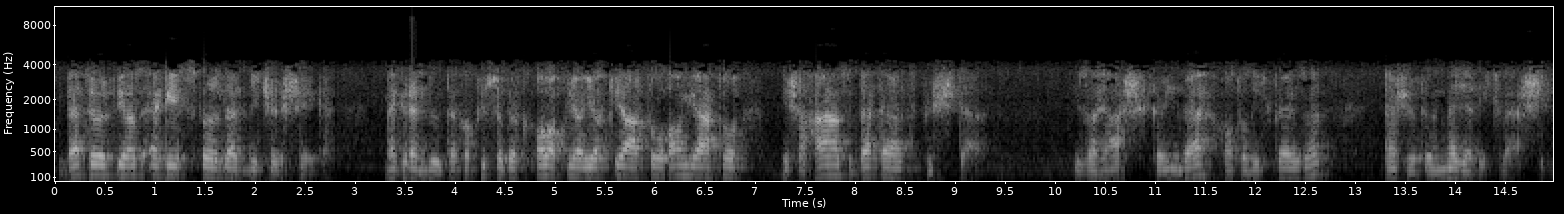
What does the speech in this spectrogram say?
betölti az egész földet dicsősége. Megrendültek a küszöbök alapjai a kiáltó hangjától, és a ház betelt füsttel. Izajás könyve, hatodik fejezet, elsőtől negyedik versig.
